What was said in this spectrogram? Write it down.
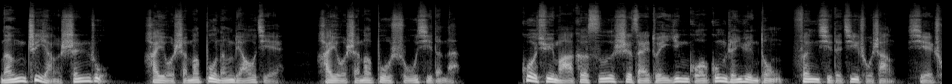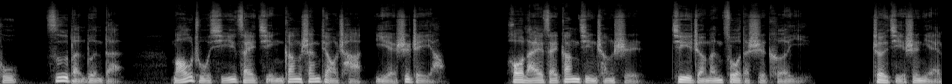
能这样深入，还有什么不能了解？还有什么不熟悉的呢？”过去，马克思是在对英国工人运动分析的基础上写出《资本论》的。毛主席在井冈山调查也是这样，后来在刚进城时，记者们做的是可以。这几十年，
